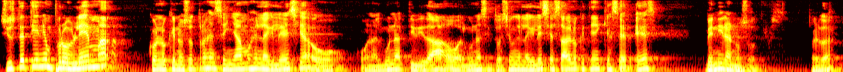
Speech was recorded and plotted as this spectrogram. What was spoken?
Si usted tiene un problema con lo que nosotros enseñamos en la iglesia o con alguna actividad o alguna situación en la iglesia, sabe lo que tiene que hacer es venir a nosotros, ¿verdad?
